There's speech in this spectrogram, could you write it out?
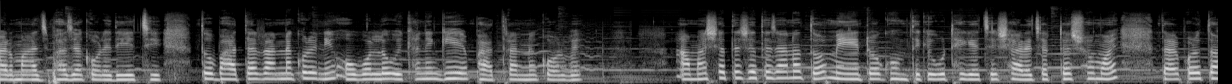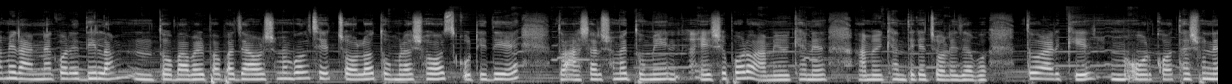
আর মাছ ভাজা করে দিয়েছি। তো ভাত আর রান্না করে নি ও বলল, ওইখানে গিয়ে ভাত রান্না করবে। আমার সাথে সাথে জানো তো, মেয়েটাও ঘুম থেকে উঠে গেছে সাড়ে চারটার সময়। তারপরে তো আমি রান্না করে দিলাম। তো বাবার পাপা যাওয়ার সময় বলছে, চলো তোমরা সহ স্কুটি দিয়ে, তো আসার সময় তুমি এসে পড়ো, আমি ওইখানে, আমি ওইখান থেকে চলে যাব। তো আর কি ওর কথা শুনে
